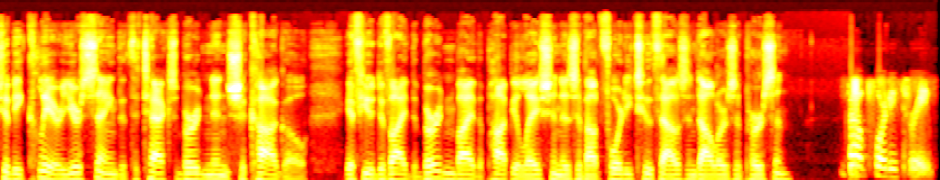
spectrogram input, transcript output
to be clear, you're saying that the tax burden in Chicago if you divide the burden by the population, is about forty-two thousand dollars a person. About forty-three,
